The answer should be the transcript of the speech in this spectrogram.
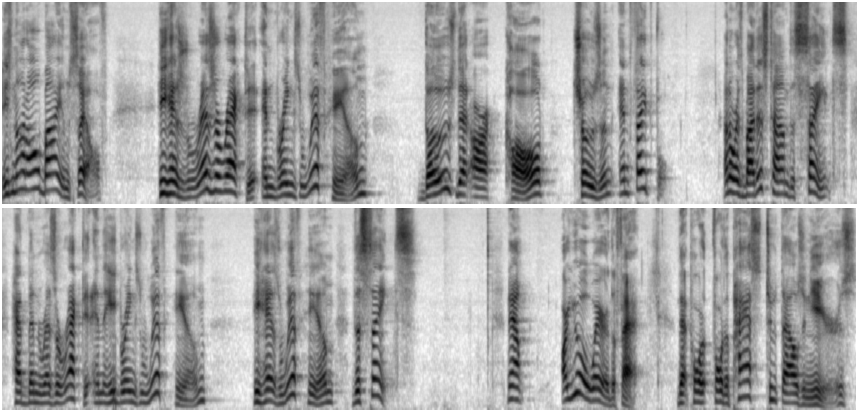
He's not all by himself. He has resurrected and brings with him those that are called, chosen, and faithful. In other words, by this time, the saints have been resurrected, and he brings with him, he has with him the saints. Now, are you aware of the fact that for, for the past 2,000 years,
